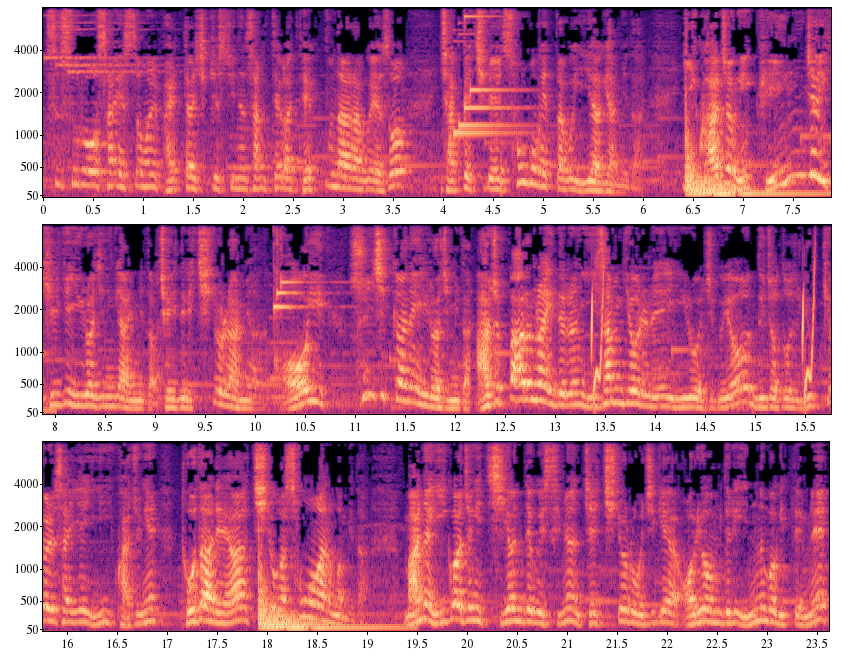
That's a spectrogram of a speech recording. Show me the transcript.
스스로 사회성을 발달시킬 수 있는 상태가 됐구나라고 해서 자폐 치료에 성공했다고 이야기합니다. 이 과정이 굉장히 길게 이루어지는 게 아닙니다. 저희들이 치료를 하면 거의 순식간에 이루어집니다. 아주 빠른 아이들은 2, 3개월 내에 이루어지고요. 늦어도 6개월 사이에 이 과정에 도달해야 치료가 성공하는 겁니다. 만약 이 과정이 지연되고 있으면 제 치료를 오지게 어려움들이 있는 거기 때문에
